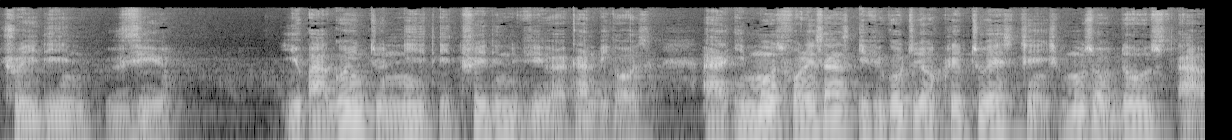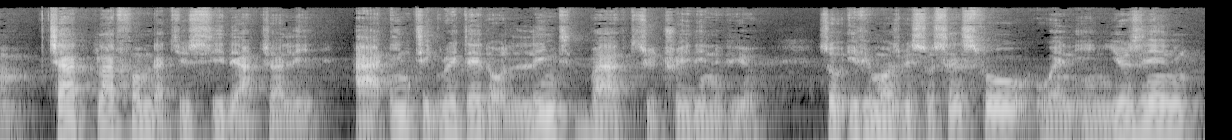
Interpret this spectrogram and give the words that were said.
trading view. You are going to need a trading view account because uh, in most, for instance, if you go to your crypto exchange, most of those um, chat platform that you see, they actually are integrated or linked back to trading view. So if you must be successful when in using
